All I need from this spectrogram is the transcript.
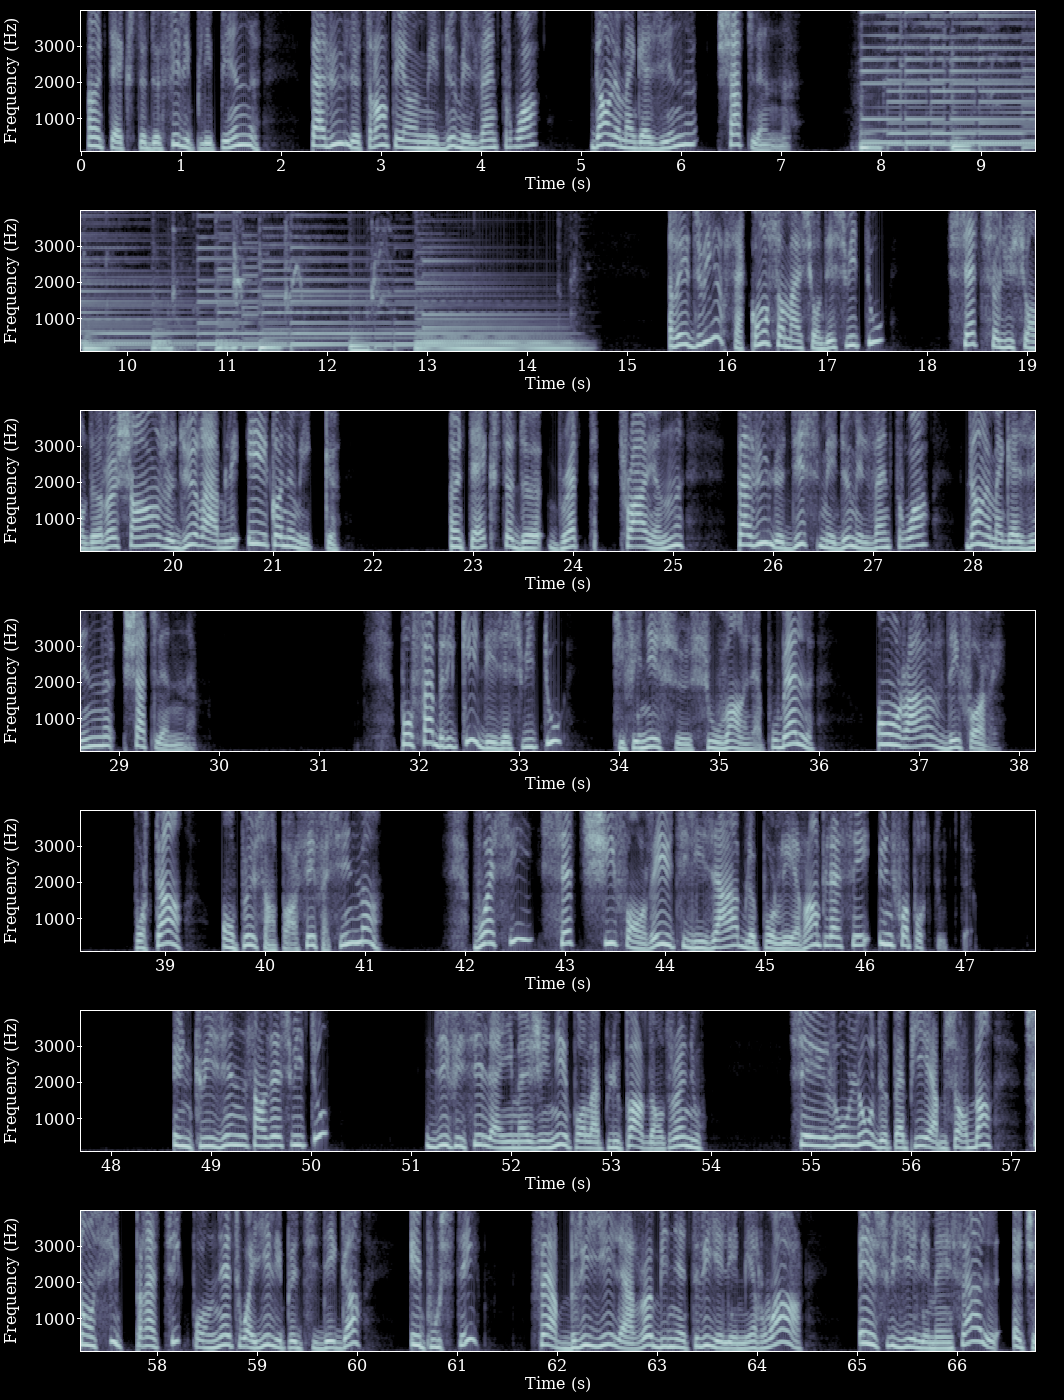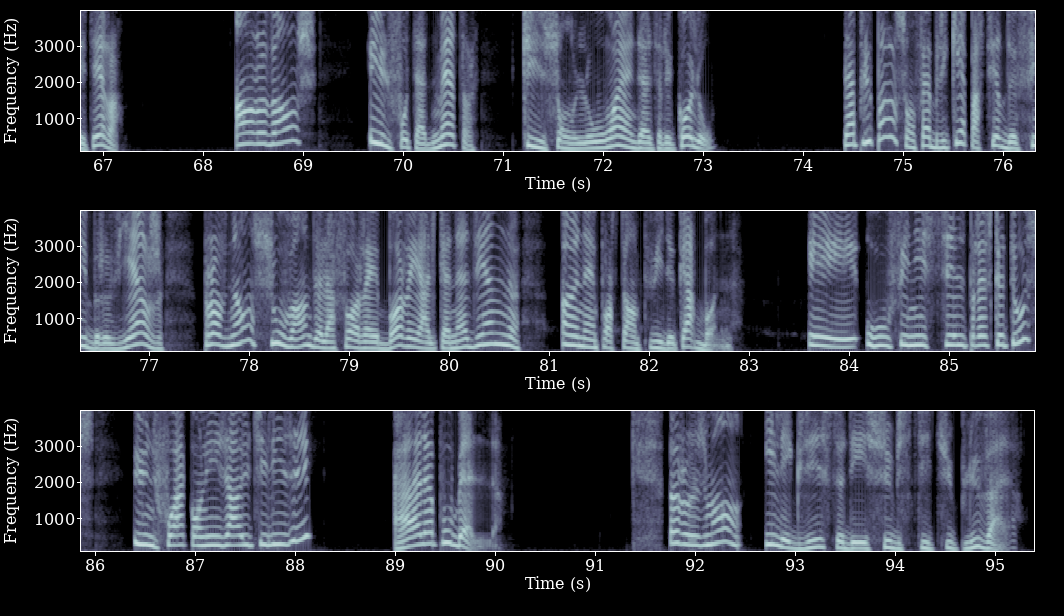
Un texte de Philippe Lépine, paru le 31 mai 2023 dans le magazine Châtelaine. Réduire sa consommation d'essuie-tout, cette solution de rechange durable et économique. Un texte de Brett Tryon, paru le 10 mai 2023 dans le magazine Châtelaine. Pour fabriquer des essuie-tout, qui finissent souvent à la poubelle, on rase des forêts. Pourtant, on peut s'en passer facilement. Voici sept chiffons réutilisables pour les remplacer une fois pour toutes. Une cuisine sans essuie-tout? Difficile à imaginer pour la plupart d'entre nous. Ces rouleaux de papier absorbant sont si pratiques pour nettoyer les petits dégâts, épousseter, faire briller la robinetterie et les miroirs, essuyer les mains sales, etc. En revanche, il faut admettre qu'ils sont loin d'être écolos. La plupart sont fabriqués à partir de fibres vierges provenant souvent de la forêt boréale canadienne, un important puits de carbone. Et où finissent-ils presque tous, une fois qu'on les a utilisés? À la poubelle. Heureusement, il existe des substituts plus verts.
